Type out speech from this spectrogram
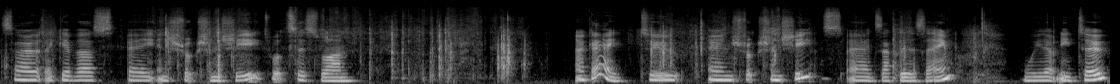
So they give us a instruction sheet. What's this one? Okay, two instruction sheets, uh, exactly the same. We don't need to.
